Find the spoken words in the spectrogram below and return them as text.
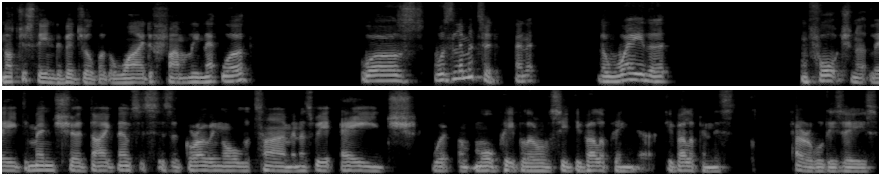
not just the individual but the wider family network was was limited, and the way that unfortunately dementia diagnoses are growing all the time, and as we age, more people are obviously developing uh, developing this terrible disease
